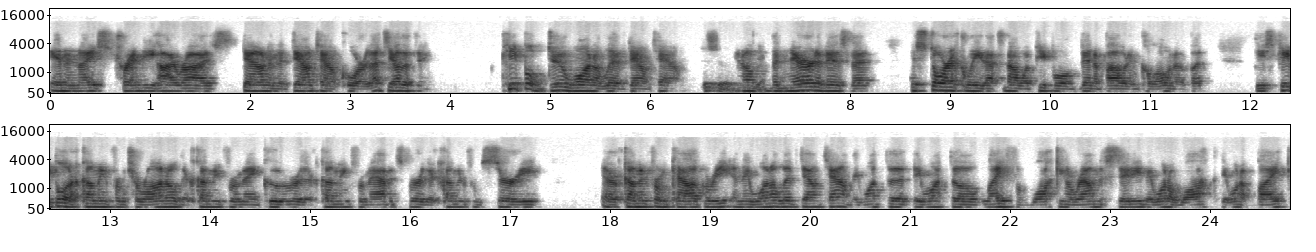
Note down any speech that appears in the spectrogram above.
in a nice trendy high rise down in the downtown core. That's the other thing people do want to live downtown. Sure. You know, yeah. the narrative is that historically that's not what people have been about in Kelowna, but these people are coming from Toronto, they're coming from Vancouver, they're coming from Abbotsford, they're coming from Surrey, they're coming from Calgary, and they want to live downtown. They want the they want the life of walking around the city. They want to walk, they want to bike,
